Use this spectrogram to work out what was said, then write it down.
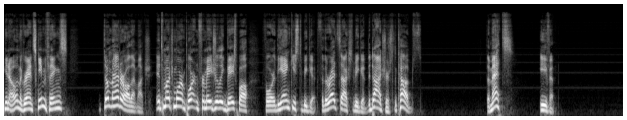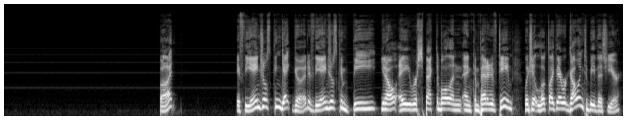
you know, in the grand scheme of things, don't matter all that much. It's much more important for Major League Baseball for the Yankees to be good, for the Red Sox to be good, the Dodgers, the Cubs, the Mets, even. But if the Angels can get good, if the Angels can be, you know, a respectable and, and competitive team, which it looked like they were going to be this year,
